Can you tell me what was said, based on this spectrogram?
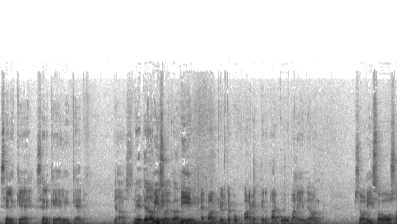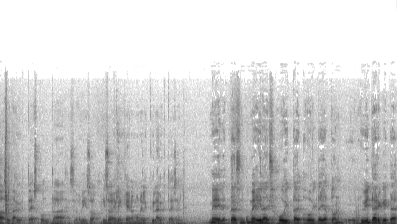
selkeä, selkeä elinkeino. Ja niin Etelä-Amerikkaan. Niin, niin. että vaikka just joku Argentiina tai Kuuba, niin ne on, se on iso osa sitä yhteiskuntaa. Mm. Se on iso, iso elinkeino monille kyläyhteisöille. Meille tässä niin mehiläishoitajat on hyvin tärkeitä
